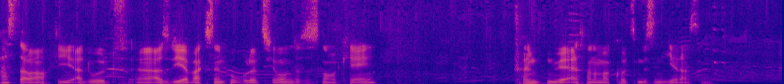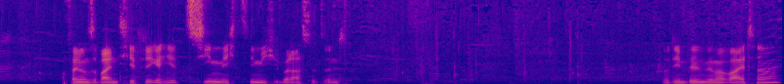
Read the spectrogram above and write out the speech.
passt aber auch die Adult, äh, also die Erwachsenenpopulation, das ist noch okay. Könnten wir erstmal noch mal kurz ein bisschen hier lassen. Auch wenn unsere beiden Tierpfleger hier ziemlich, ziemlich überlastet sind. So, den bilden wir mal weiter.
